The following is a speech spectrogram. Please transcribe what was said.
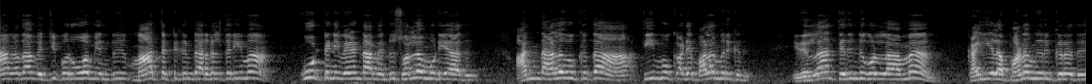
நாங்க தான் வெற்றி பெறுவோம் என்று மாத்தட்டுகின்றார்கள் தெரியுமா? கூட்டணி வேண்டாம் என்று சொல்ல முடியாது. அந்த அளவுக்கு தான் திமுக பலம் இருக்குது. இதெல்லாம் தெரிந்து கொள்ளாம கையில பணம் இருக்கிறது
